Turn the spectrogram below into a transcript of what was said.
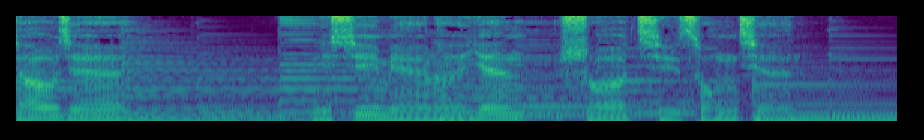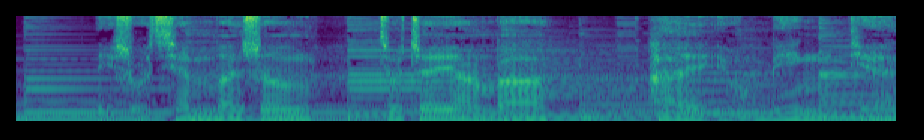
小姐，你熄灭了烟，说起从前。你说前半生就这样吧，还有明天。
